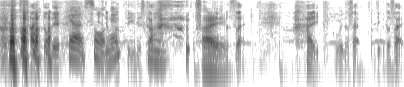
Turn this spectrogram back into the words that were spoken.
サイトでいや見そうねてもらっていいですか、うんごめんなさい。はい、ごめんなさい。見てください。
